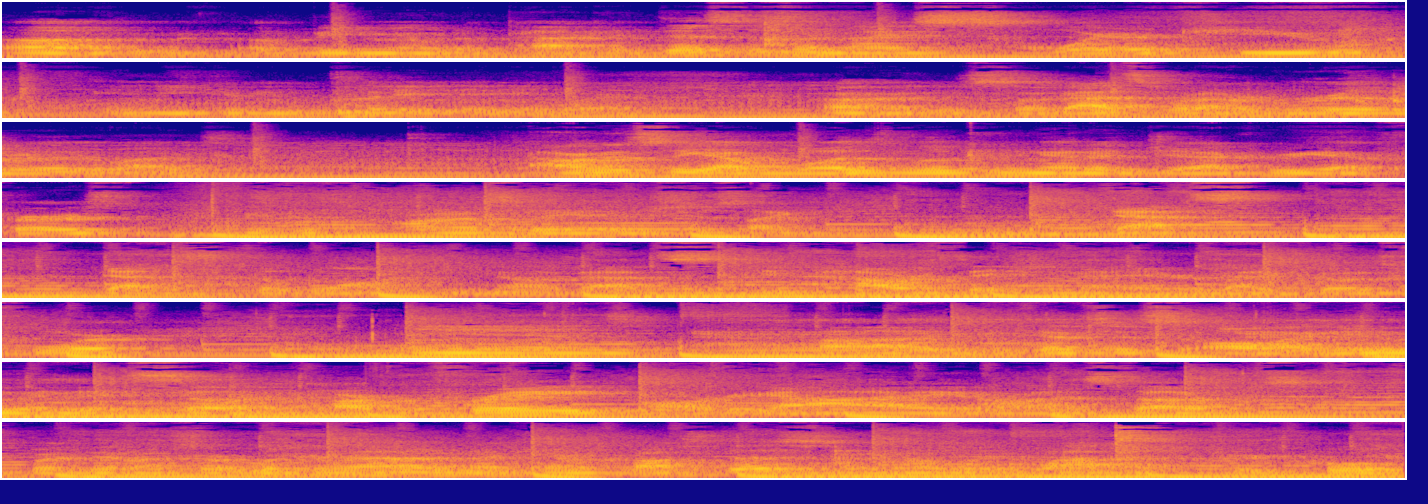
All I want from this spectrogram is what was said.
um, of being able to pack it. This is a nice square cube and you can put it anywhere. Uh, so that's what I really, really liked. Honestly, I was looking at a Jackery at first because honestly, it was just like, that's that's the one, you know, that's the power station that everybody goes for. And uh, that's just all I knew. And they sell it in Harbor Freight, REI, and all that stuff. But then I started looking around and I came across this and I was like, wow, that's pretty cool.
